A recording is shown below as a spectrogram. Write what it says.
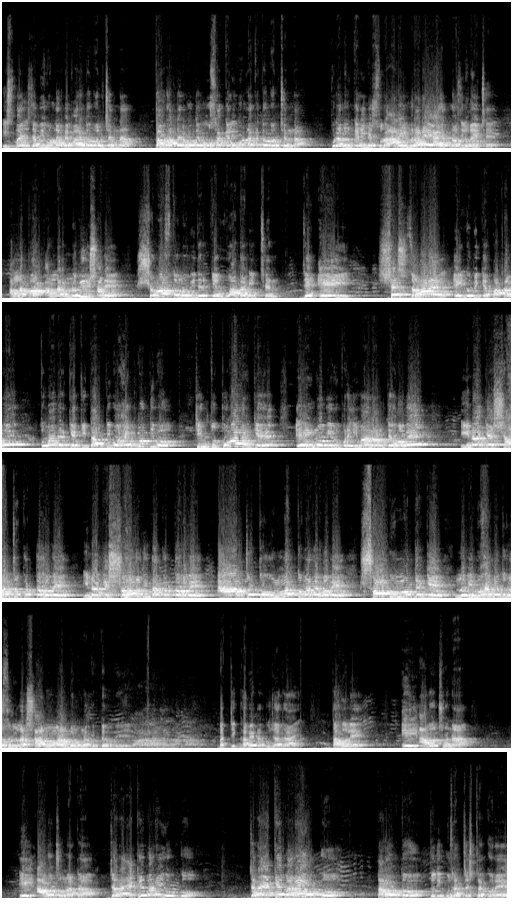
ইসমাইল জাবিহুল্লাহর ব্যাপারে তো বলছেন না। তাওরাতের মধ্যে মুসা কালিমুল্লাহকে তো বলছেন না। কুরআনুল কারীমে সূরা আলে ইমরানে এই আয়াত নাযিল হয়েছে। আল্লাহ পাক আল্লাহর নবীর শানে সমস্ত নবীদেরকে ওয়াদা নিচ্ছেন যে এই শেষ জমানায় এই নবীকে পাঠাবো তোমাদেরকে কিতাব দিব, হেকমত দিব, কিন্তু তোমাদেরকে এই নবীর উপরে ইমান আনতে হবে, ইনাকে সাহায্য করতে হবে, ইনাকে সহযোগিতা করতে হবে, আর যত উম্মত তোমাদের হবে, সব উম্মতদেরকে নবী মোহাম্মদ রসুল্লাহর শান ও মান বর্ণনা করতে হবে। বাহ্যিকভাবে এটা বোঝা যায়। তাহলে এই আলোচনা, এই আলোচনাটা যারা একেবারেই অজ্ঞ যারা একেবারেই অজ্ঞ, তারাও তো যদি বুঝার চেষ্টা করে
